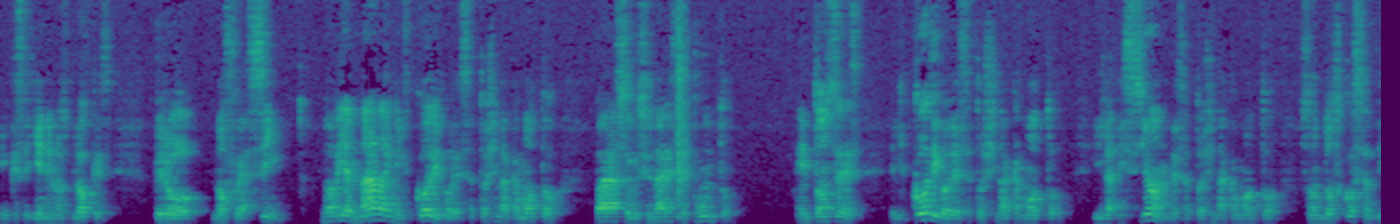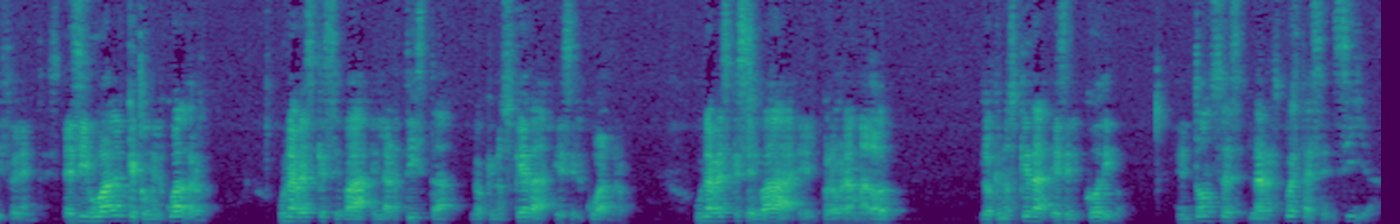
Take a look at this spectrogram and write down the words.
en que se llenen los bloques, pero no fue así. No había nada en el código de Satoshi Nakamoto para solucionar este punto. Entonces, el código de Satoshi Nakamoto y la visión de Satoshi Nakamoto son dos cosas diferentes. Es igual que con el cuadro. Una vez que se va el artista, lo que nos queda es el cuadro. Una vez que se va el programador, lo que nos queda es el código. Entonces la respuesta es sencilla.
